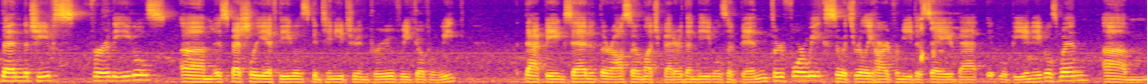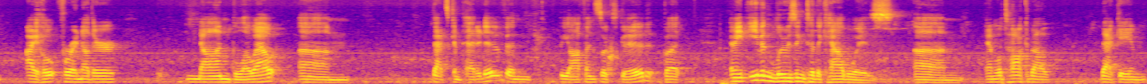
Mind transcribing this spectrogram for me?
than the Chiefs for the Eagles, um, especially if the Eagles continue to improve week over week. That being said, they're also much better than the Eagles have been through four weeks, so it's really hard for me to say that it will be an Eagles win. Um, I hope for another non blowout um, that's competitive and the offense looks good. But I mean, even losing to the Cowboys, um, and we'll talk about that game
